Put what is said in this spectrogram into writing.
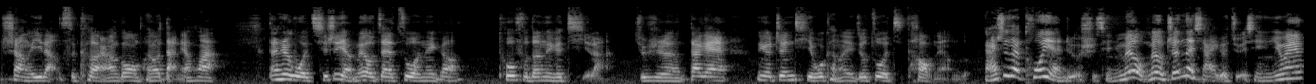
上个一两次课，然后跟我朋友打电话，但是我其实也没有在做那个托福的那个题啦，就是大概那个真题我可能也就做几套那样子，还是在拖延这个事情，你没有没有真的下一个决心，因为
